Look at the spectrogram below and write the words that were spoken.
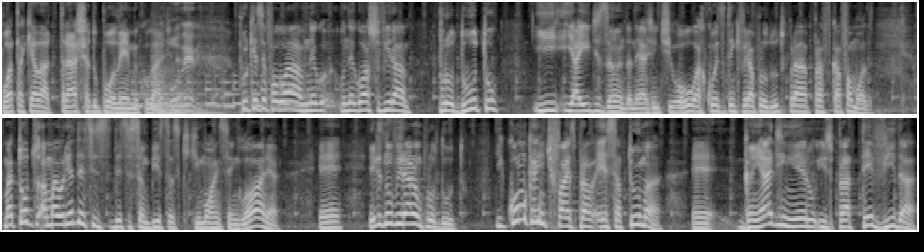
Bota aquela tracha do polêmico lá. De Polêmica. Porque você falou, ah, o, nego- o negócio vira produto e, e aí desanda, né? A gente, ou a coisa tem que virar produto pra ficar famosa. Mas todos, a maioria desses, desses sambistas que, que morrem sem glória, é, eles não viraram produto. E como que a gente faz pra essa turma é, ganhar dinheiro e pra ter vida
